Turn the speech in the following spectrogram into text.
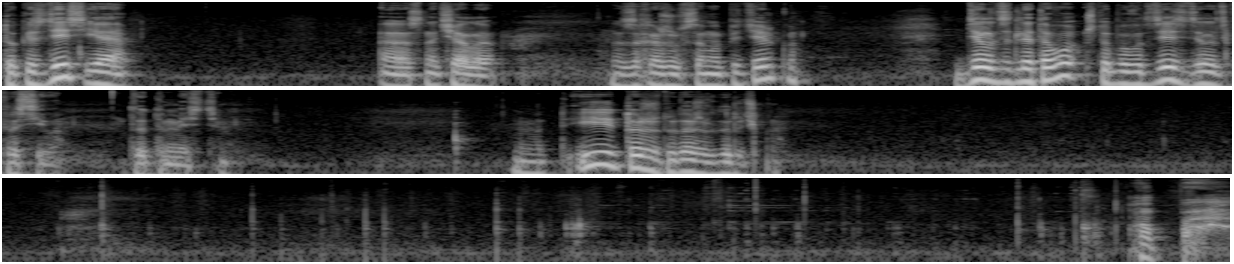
Только здесь я э, сначала захожу в саму петельку. Делается для того, чтобы вот здесь сделать красиво, в этом месте. Вот. И тоже туда же в дырочку. Опа.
